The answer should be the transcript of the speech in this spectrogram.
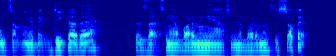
Need something a bit deeper there because that's now bottoming out in the bottom of the socket.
